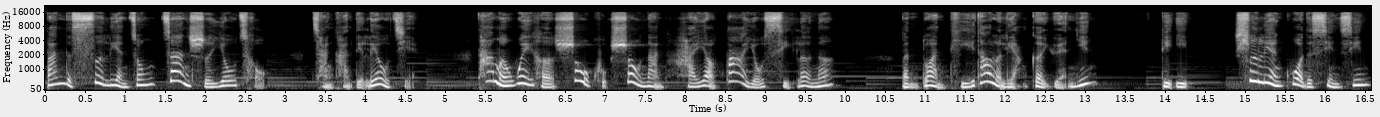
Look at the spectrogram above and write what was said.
般的试炼中暂时忧愁。”参看第六节，他们为何受苦受难还要大有喜乐呢？本段提到了两个原因。第一，试炼过的信心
